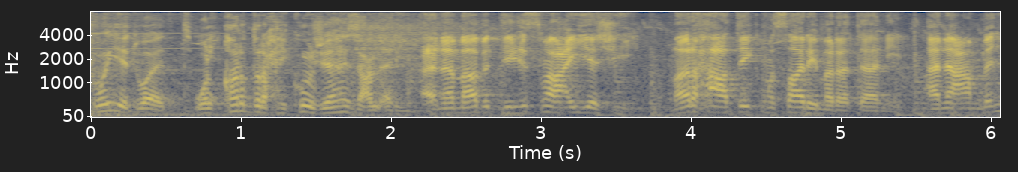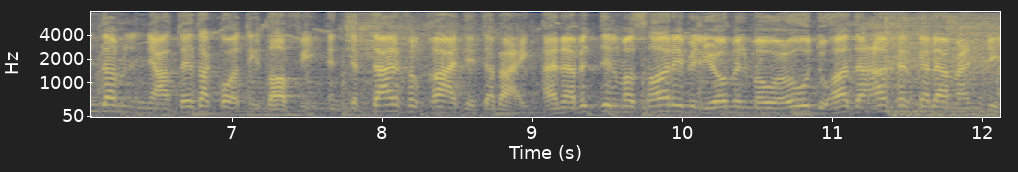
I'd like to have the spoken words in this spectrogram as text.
شوية وقت والقرض رح يكون جاهز عن قريب. أنا ما بدي أسمع أي شيء ما رح أعطيك مصاري مرة تانية. أنا عم بندم إني أعطيتك وقت إضافي. أنت بتعرف القاعدة تبعي. أنا بدي المصاري باليوم الموعود وهذا آخر كلام عندي.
